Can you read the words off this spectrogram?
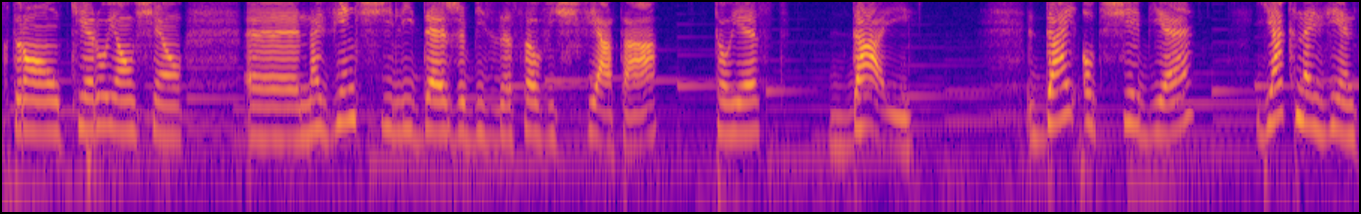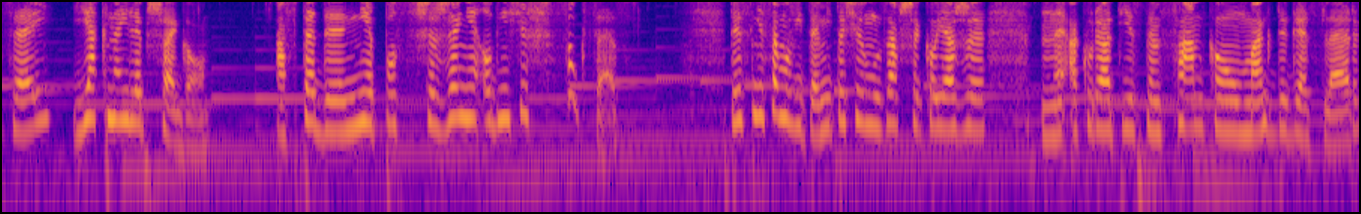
którą kierują się e, najwięksi liderzy biznesowi świata, to jest daj. Daj od siebie jak najwięcej, jak najlepszego, a wtedy niepostrzeżenie odniesiesz sukces. To jest niesamowite. Mi to się zawsze kojarzy. mm, Akurat jestem fanką Magdy Gessler.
